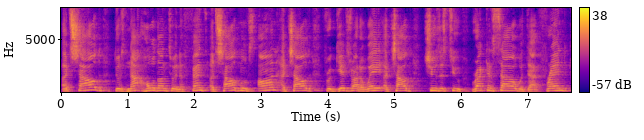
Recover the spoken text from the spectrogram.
A child does not hold on to an offense, a child moves on, a child child forgives right away. A child chooses to reconcile with that friend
